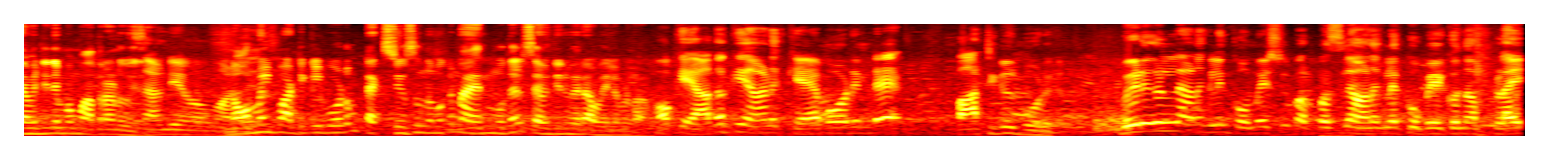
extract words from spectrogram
സെവന്റീൻ എം എം മാത്രമാണ് വരുന്നത്. നോർമൽ പാർട്ടിക്കൽ ബോർഡും ടെക്സ്റ്റേഴ്സും നമുക്ക് നയൻ മുതൽ സെവന്റീൻ വരെ അവൈലബിൾ ആണ്. ഓക്കെ അതൊക്കെയാണ് കെ ബോർഡിന്റെ പാർട്ടിക്കിൾ ബോർഡുകൾ വീടുകളിലാണെങ്കിലും കൊമേഴ്ഷ്യൽ പർപ്പസിലാണെങ്കിലും ഉപയോഗിക്കുന്ന ply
